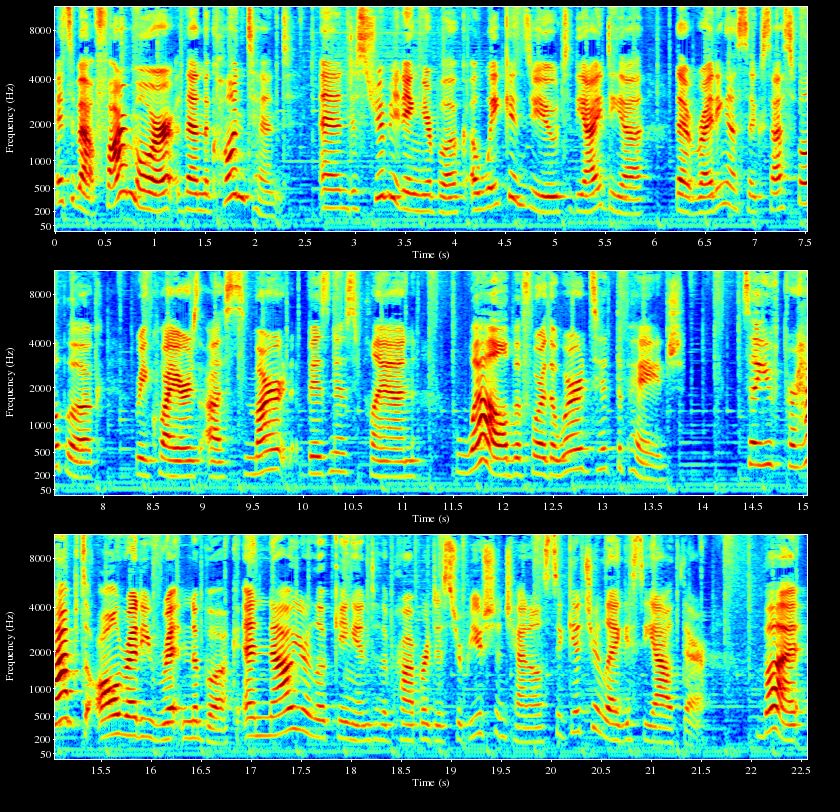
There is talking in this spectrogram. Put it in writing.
It's about far more than the content, and distributing your book awakens you to the idea that writing a successful book requires a smart business plan well before the words hit the page. So, you've perhaps already written a book, and now you're looking into the proper distribution channels to get your legacy out there. But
